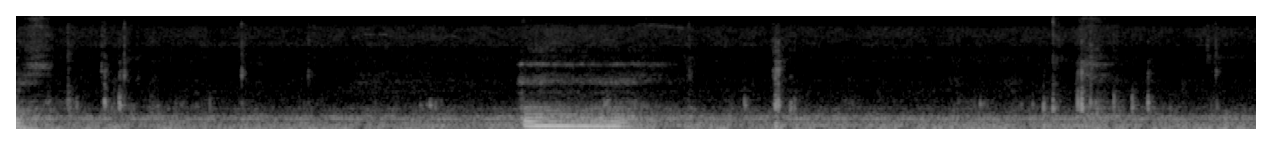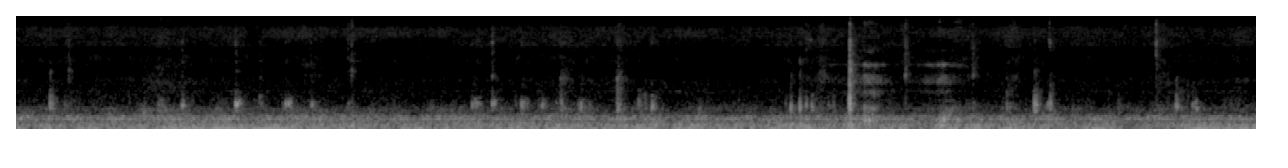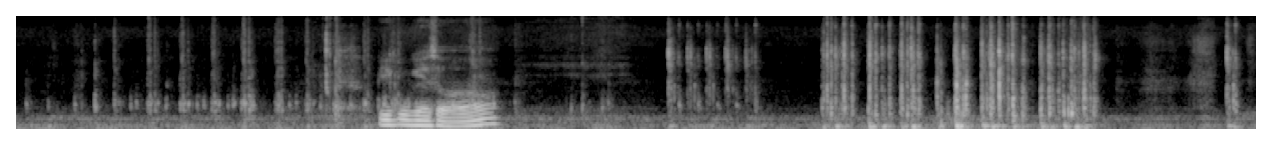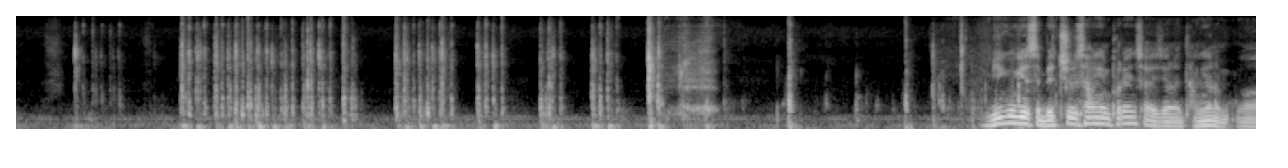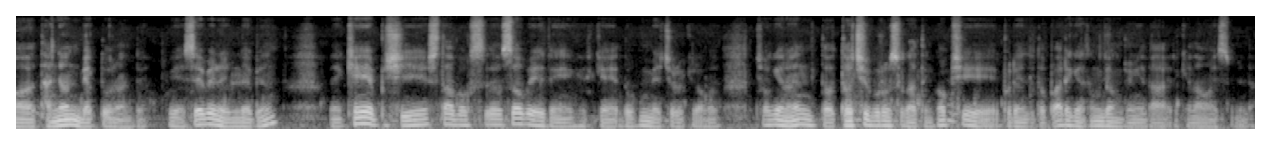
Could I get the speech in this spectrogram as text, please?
미국에서 미국에서 매출 상위 프랜차이즈는 당연 어, 단연 맥도날드, 후에 세븐일레븐, 네, KFC, 스타벅스, 서브웨이 등이 이렇게 높은 매출을 기록하고 저기는 더 더치 브로스 같은 커피 브랜드도 빠르게 성장 중이다 이렇게 나와 있습니다.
